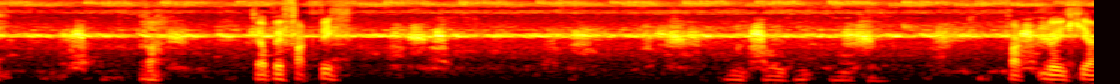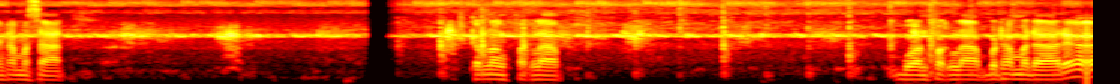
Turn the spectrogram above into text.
ยจะเอาไปฝักติฝักด้วยเคียงธรรมศาสตร์กำลังฝักลาบ บอลฝักลาบบธรรมดาเด้อ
